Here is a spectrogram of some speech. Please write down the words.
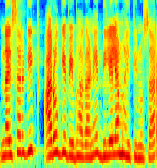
नैसर्गिक आरोग्य विभागाने दिलेल्या माहितीनुसार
